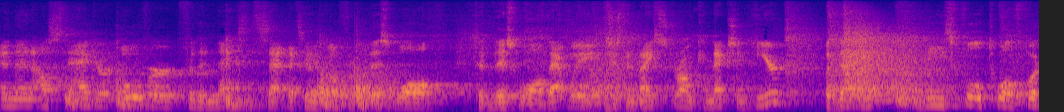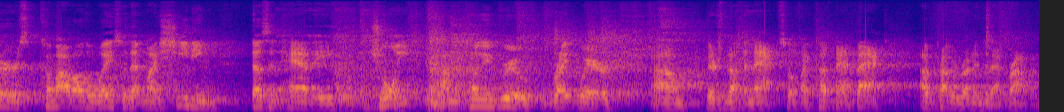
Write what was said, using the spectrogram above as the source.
and then I'll stagger over for the next set that's gonna go from this wall to this wall. That way, it's just a nice strong connection here, but then these full 12 footers come out all the way so that my sheeting doesn't have a joint on the tongue and groove right where um, there's nothing at. So if I cut that back, I would probably run into that problem.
